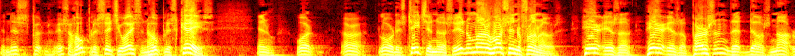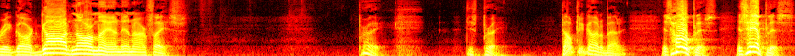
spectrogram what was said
And this is put it's a hopeless situation, hopeless case. And what our Lord is teaching us is no matter what's in the front of us, here is a here is a person that does not regard God nor man in our face. Pray. Just pray. Talk to God about it. It's hopeless. It's helpless.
